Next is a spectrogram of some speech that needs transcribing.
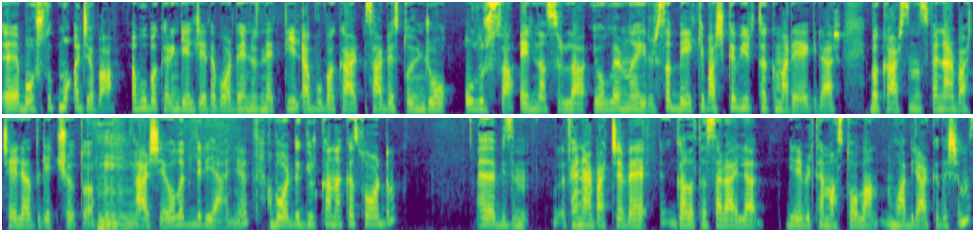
e, boşluk mu acaba? Abu Bakar'ın geleceği de bu arada henüz net değil. Abu Bakar serbest oyuncu ol- olursa El Nasır'la yollarını ayırırsa belki başka bir takım araya girer. Bakarsınız Fenerbahçe ile adı geçiyordu. Her şey olabilir yani. Ha, bu arada Gürkan Ak'a sordum. Ee, bizim Fenerbahçe ve Galatasaray'la birebir temasta olan muhabir arkadaşımız.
